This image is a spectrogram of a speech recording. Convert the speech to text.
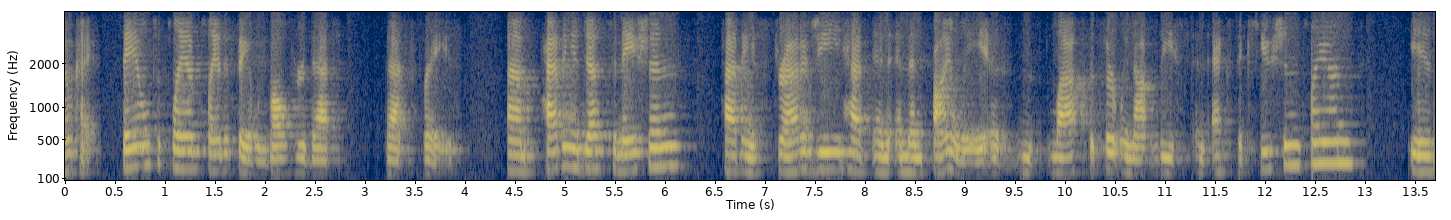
Okay, fail to plan, plan to fail. We've all heard that that phrase. Um, having a destination, having a strategy, have, and, and then finally, uh, last but certainly not least, an execution plan is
